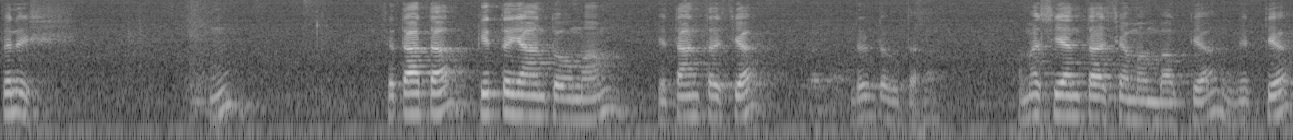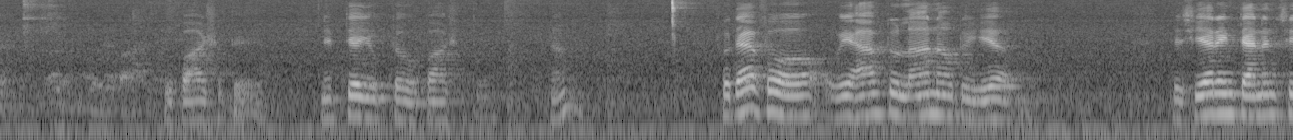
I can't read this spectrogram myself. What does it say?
finished. Hmm? Satata kittayanto mam yatantasya drdavutah amasyantasya mam bhaktya nitya upashate. Nitya yukta upashate. Huh? so therefore we have to learn how to hear. This hearing tendency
